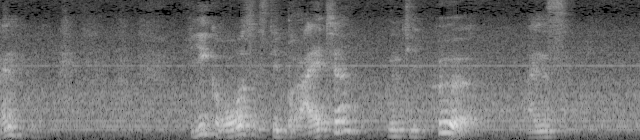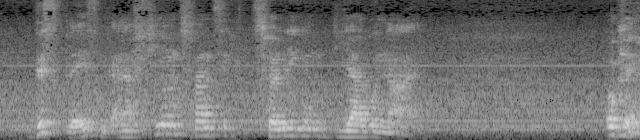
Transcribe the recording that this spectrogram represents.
nein, wie groß ist die Breite und die Höhe eines Displays mit einer 24-zölligen Diagonal. Okay.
